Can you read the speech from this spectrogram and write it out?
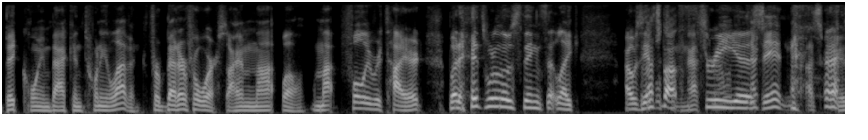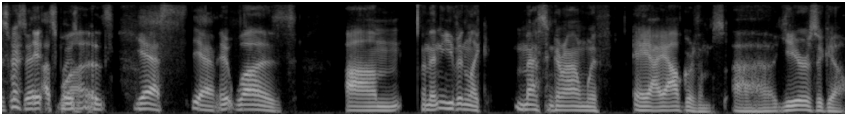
Bitcoin back in 2011, for better for worse. I am not, well, I'm not fully retired, but it's one of those things that like I was That's about three years in, I suppose, was it? it I suppose. was. Yes. Yeah. It was. Um, and then even like messing around with AI algorithms uh, years ago,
